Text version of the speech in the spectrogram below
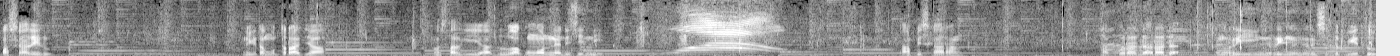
Pas kali tuh. Ini kita muter aja. Nostalgia dulu aku ngonnya di sini. Tapi sekarang aku rada-rada ngeri ngeri ngeri sedep gitu.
